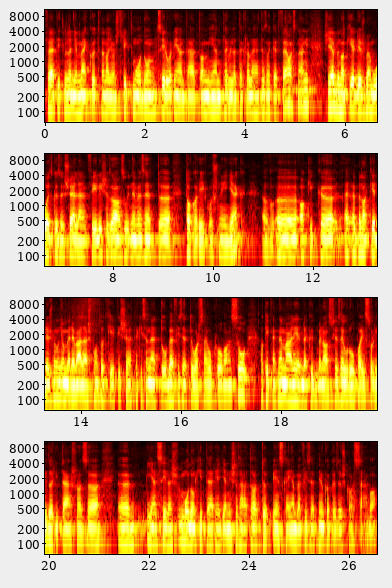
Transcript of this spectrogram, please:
feltétlenül legyen megkötve nagyon strikt módon, célorientáltan milyen területekre lehet ezeket felhasználni. És ebben a kérdésben volt közös ellenfél is, ez az úgynevezett uh, takarékos négyek, akik ebben a kérdésben nagyon merev álláspontot képviseltek, hiszen nettó befizető országokról van szó, akiknek nem áll érdekükben az, hogy az európai szolidaritás az ilyen széles módon kiterjedjen, és ezáltal több pénzt kelljen befizetniük a közös kasszába.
